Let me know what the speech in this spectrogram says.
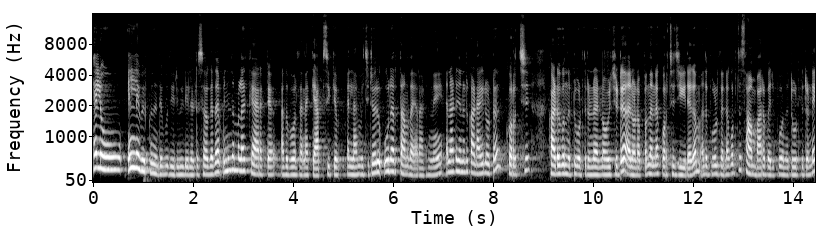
ഹലോ എല്ലാവർക്കും ഇന്നത്തെ പുതിയൊരു വീഡിയോയിലോട്ട് സ്വാഗതം. ഇനി നമ്മൾ ക്യാരറ്റ് അതുപോലെ തന്നെ ക്യാപ്സിക്കം എല്ലാം വെച്ചിട്ട് ഒരു ഉലർത്താണ് തയ്യാറാക്കുന്നത് അതിനായിട്ട് ഞാനൊരു കടായിലോട്ട് കുറച്ച് കടുക് ഒന്നിട്ട് കൊടുത്തിട്ടുണ്ട് എണ്ണ ഒഴിച്ചിട്ട്. അതിനോടൊപ്പം തന്നെ കുറച്ച് ജീരകം അതുപോലെ തന്നെ കുറച്ച് സാമ്പാർ പരിപ്പ് വന്നിട്ട് കൊടുത്തിട്ടുണ്ട്.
